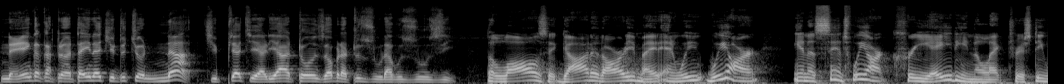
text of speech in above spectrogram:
naye nga katonda talina kintu kyonna kipya kye yali atonze wabula tuzuula buzuuzi the laws that God had already made, and we, we aren't, in a sense, we aren't creating electricity.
